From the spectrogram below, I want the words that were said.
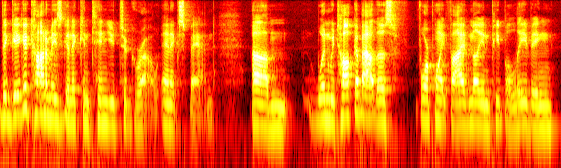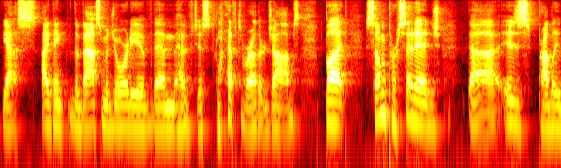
the gig economy is going to continue to grow and expand. Um, when we talk about those 4.5 million people leaving, yes, I think the vast majority of them have just left for other jobs. But some percentage uh, is probably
